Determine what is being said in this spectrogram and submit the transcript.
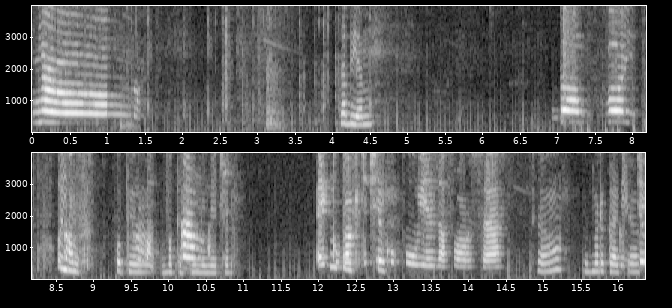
No. Zabiłem. Dawaj. Oj, chłop miał wa- wakacyjny wieczór. Ej, Kuba, gdzie się kupuje za forsę? Co? W markecie. Gdzie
